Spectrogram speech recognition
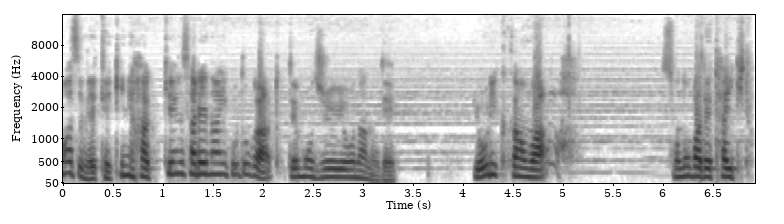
まずね、敵に発見されないことがとても重要なので、揚陸艦はその場で待機と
